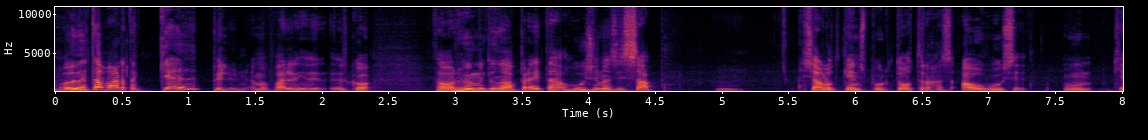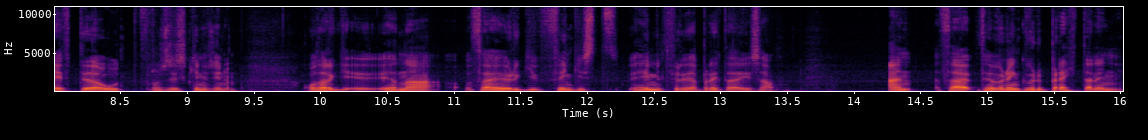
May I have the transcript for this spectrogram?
Og auðvitað var þetta geðbilun ef maður við- sko, það var hugmyndum það að breyta húsinu hans í sapn Charlotte Gainsbourg, dóttir hans, á húsið. Hún keipti það út frá sískinu sínum. Og það, ekki, hérna, það hefur ekki fengist heimild fyrir því að breyta það í sapn en það, það hefur engur verið breyttar inni.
